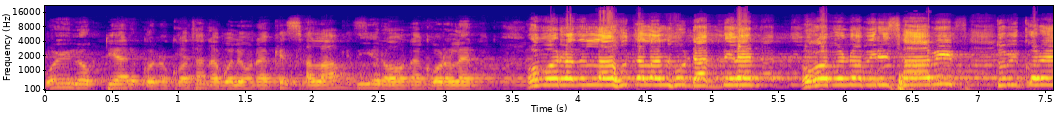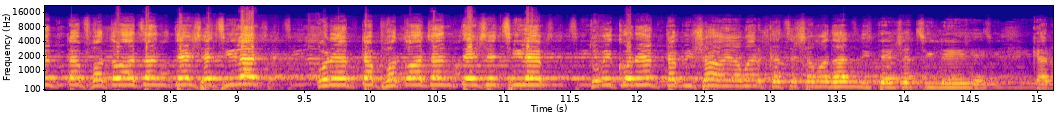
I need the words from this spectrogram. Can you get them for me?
ওই লোকটি আর কোনো কথা না বলে ওনাকে সালাম দিয়ে রওনা করলেন। ওমর রাজু তালানহু ডাক দিলেন, ওগো নবীর সাহাবী তুমি কোনো একটা ফতোয়া জানতে এসেছিলেন কোন একটা ফতোয়া জানতে এসেছিলে? তুমি কোন একটা বিষয় আমার কাছে সমাধান দিতে এসেছিলে? কেন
